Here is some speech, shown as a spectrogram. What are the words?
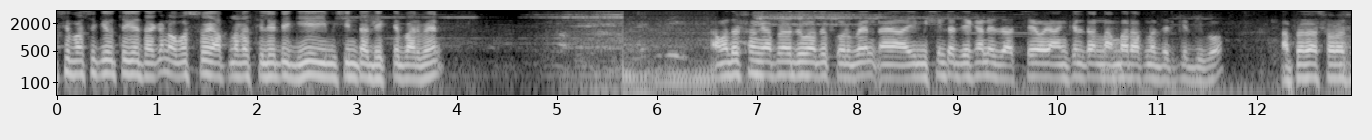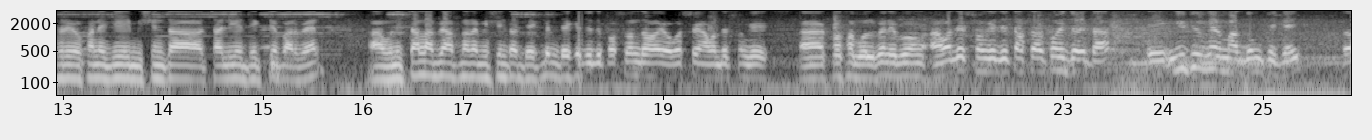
আশেপাশে কেউ থেকে থাকেন, অবশ্যই আপনারা সিলেটে গিয়ে এই মেশিনটা দেখতে পারবেন। আমাদের সঙ্গে আপনারা যোগাযোগ করবেন এই মেশিনটা যেখানে যাচ্ছে, ওই আঙ্কেলটার নাম্বার আপনাদেরকে দিব। আপনারা সরাসরি ওখানে গিয়ে মেশিনটা চালিয়ে দেখতে পারবেন। উনি চালাবে আপনারা মেশিনটা দেখবেন। দেখে যদি পছন্দ হয় অবশ্যই আমাদের সঙ্গে কথা বলবেন। এবং আমাদের সঙ্গে যে চাচার পরিচয়টা এই ইউটিউবের মাধ্যম থেকেই তো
